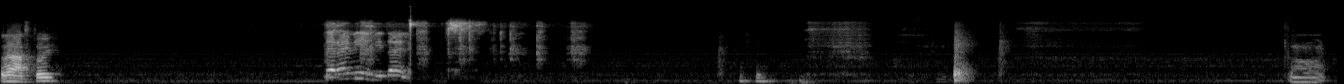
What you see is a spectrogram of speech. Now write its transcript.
Здравствуй. Здоровее, Виталик. Так.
